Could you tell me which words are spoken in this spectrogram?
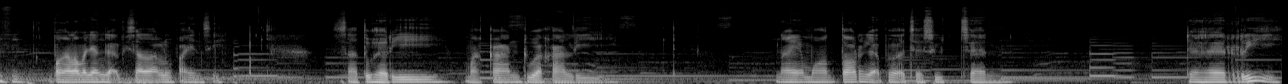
pengalaman yang nggak bisa lupain sih. Satu hari makan dua kali. Naik motor nggak bawa jas hujan. Dari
